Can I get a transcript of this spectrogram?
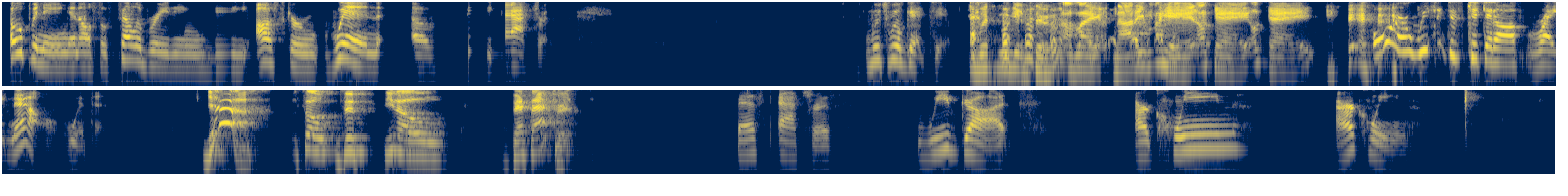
opening and also celebrating the Oscar win of the actress which we'll get to. which we'll get to. I'm like nodding my head. Okay, okay. or we could just kick it off right now with it. Yeah. So just you know, best actress. Best actress. We've got our queen, our queen,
